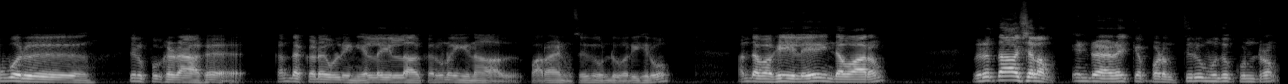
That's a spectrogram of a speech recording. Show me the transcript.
ஒவ்வொரு திருப்புகழாக கந்த கடவுளின் எல்லையில்லா கருணையினால் பாராயணம் செய்து கொண்டு வருகிறோம். அந்த வகையிலே இந்த வாரம் விருத்தாசலம் என்று அழைக்கப்படும் திருமுதுகுன்றம்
